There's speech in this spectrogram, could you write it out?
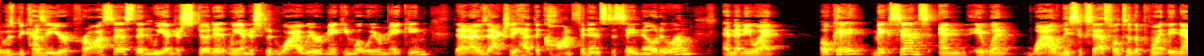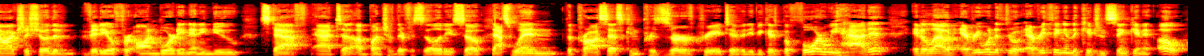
it was because of your process that we understood it. We understood why we were making what we were making that I was actually had the confidence to say no to him. And then he went, okay, makes sense. And it went wildly successful to the point they now actually show the video for onboarding any new staff at uh, a bunch of their facilities. So that's when the process can preserve creativity because before we had it, it allowed everyone to throw everything in the kitchen sink in it. Oh,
